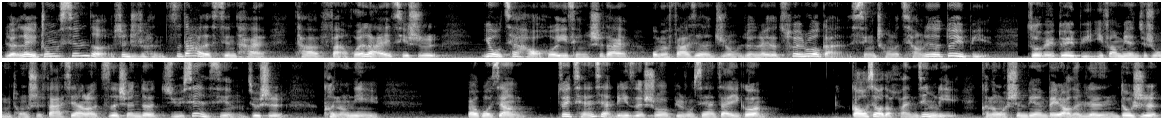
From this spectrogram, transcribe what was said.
人类中心的，甚至是很自大的心态，它返回来其实又恰好和疫情时代我们发现的这种人类的脆弱感形成了强烈的对比。作为对比，一方面就是我们同时发现了自身的局限性，就是可能你包括像最浅显例子说，比如说现在在一个。高效的环境里，可能我身边围绕的人都是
